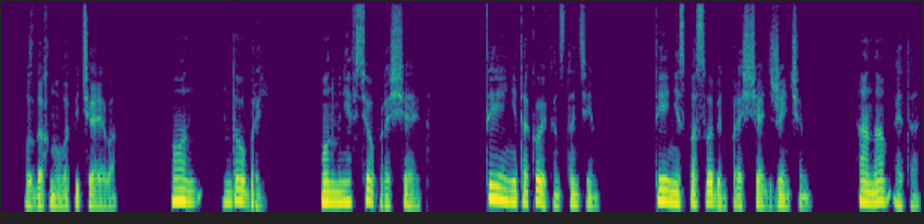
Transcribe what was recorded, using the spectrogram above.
– вздохнула Печаева. «Он добрый. Он мне все прощает. Ты не такой, Константин. Ты не способен прощать женщин. А нам это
